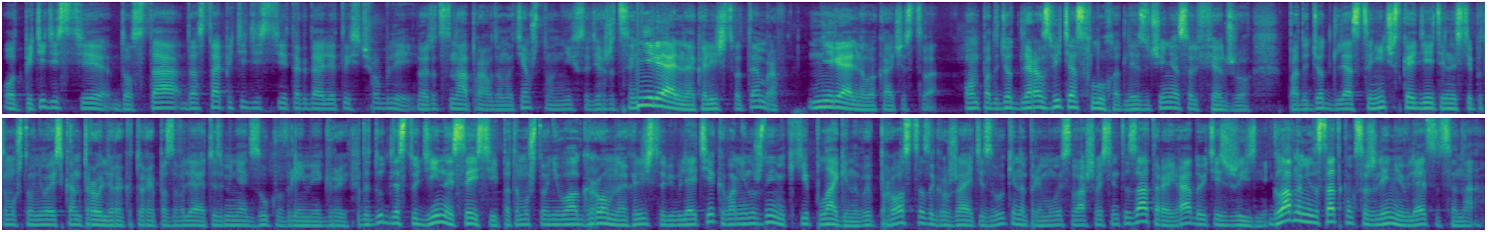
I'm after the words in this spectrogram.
от 50 до 100, до 150 и так далее тысяч рублей. Но эта цена оправдана тем, что в них содержится нереальное количество тембров нереального качества, он подойдет для развития слуха, для изучения сольфеджио, подойдет для сценической деятельности, потому что у него есть контроллеры, которые позволяют изменять звук во время игры. Подойдут для студийной сессии, потому что у него огромное количество библиотек, и вам не нужны никакие плагины. Вы просто загружаете звуки напрямую с вашего синтезатора и радуетесь жизни. Главным недостатком, к сожалению, является цена.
